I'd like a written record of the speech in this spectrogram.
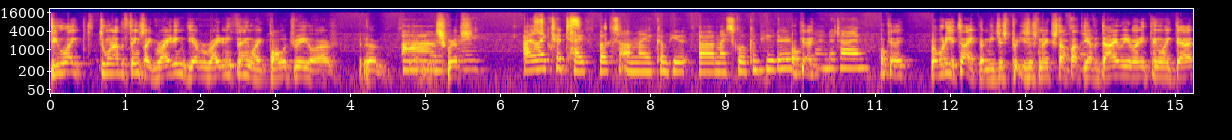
Do you like doing other things like writing? Do you ever write anything like poetry or uh, Um, scripts? I like to type books on my compute, uh, my school computer Okay. from time to time. Okay. But what do you type? I mean, just you just make stuff up. Do you have a diary or anything like that?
